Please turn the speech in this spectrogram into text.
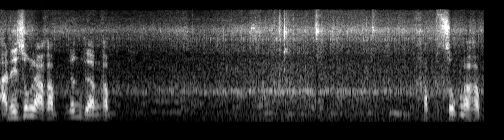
อันนี้สุกแล้วครับเรื่องเหลืองครับ ครับสุกแล้วครับ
